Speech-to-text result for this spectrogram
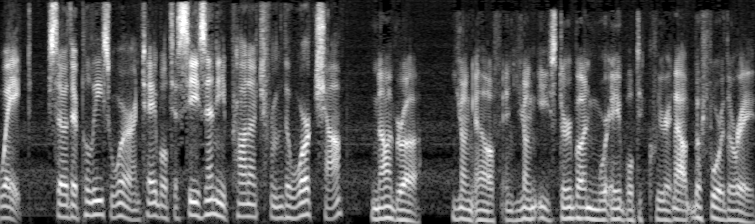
Wait, so the police weren't able to seize any product from the workshop? Nah bruh. Young Elf and Young Easterbun were able to clear it out before the raid.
